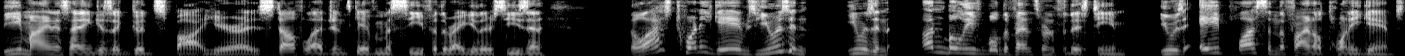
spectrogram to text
B minus, I think, is a good spot here. Uh, Stealth Legends gave him a C for the regular season. The last 20 games, he was an he was an unbelievable defenseman for this team. He was A plus in the final 20 games.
